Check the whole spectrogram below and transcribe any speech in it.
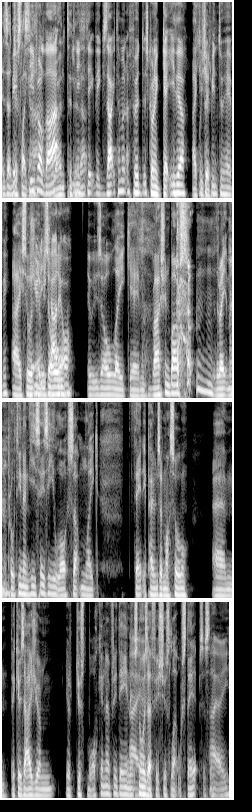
is. I just like see for that, want to you need that. to take the exact amount of food that's going to get you there. I could just- being too heavy. Aye, so it was carry it all all. it was all like um, ration bars with the right amount of protein, and he says he lost something like thirty pounds of muscle um, because as you're you're just walking every day, and it's Aye, not as if it's just little steps. It's like Aye,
